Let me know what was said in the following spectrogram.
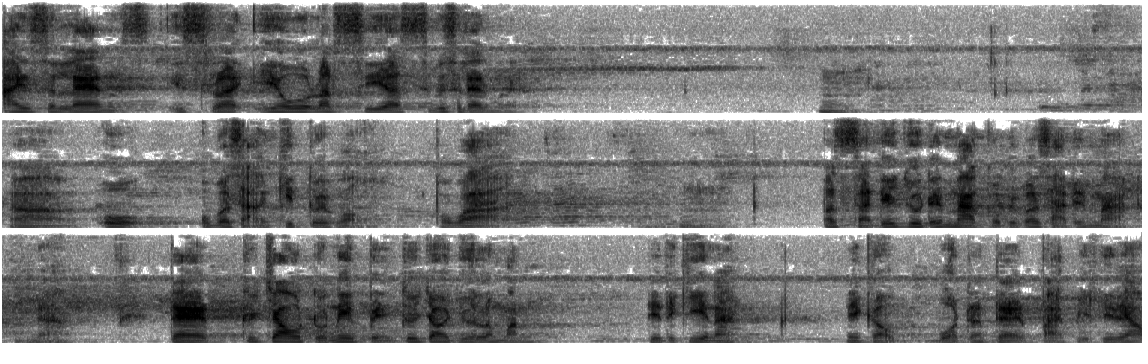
ไอซ์แลนด์ อิสราเอล รัสเซีย สวิตเซอร์แลนด์หมดเลยอืมอ่าโอ้โอภาษาอังกฤษตัวผมเพราะว่าภาษาเดียวอยู่ได้มากกว่าเป็นภาษาเดนมากนะ แต่จุเจ้าตัวนี้เป็นจุเจ้าเยอรมันติตะกี้นะ นี่ก็บวชตั้งแต่ปลายปีที่แล้ว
